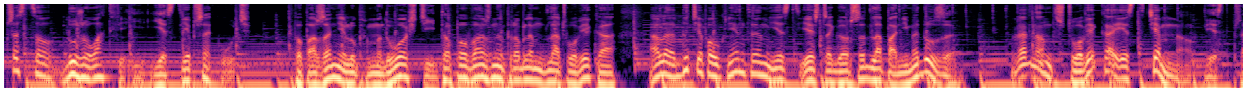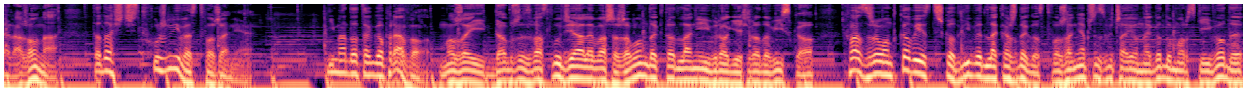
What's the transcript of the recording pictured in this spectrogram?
przez co dużo łatwiej jest je przekłuć. Poparzenie lub mdłości to poważny problem dla człowieka, ale bycie połkniętym jest jeszcze gorsze dla pani meduzy. Wewnątrz człowieka jest ciemno, jest przerażona. To dość tchórzliwe stworzenie. I ma do tego prawo. Może i dobrzy z was ludzie, ale wasze żołądek to dla niej wrogie środowisko. Kwas żołądkowy jest szkodliwy dla każdego stworzenia przyzwyczajonego do morskiej wody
